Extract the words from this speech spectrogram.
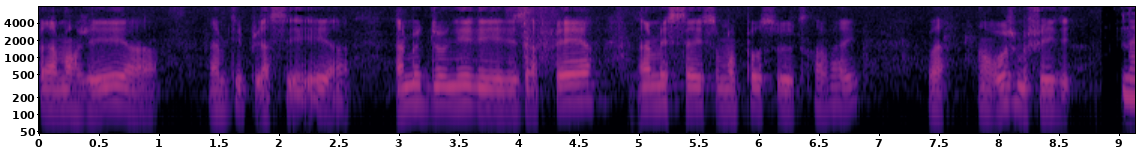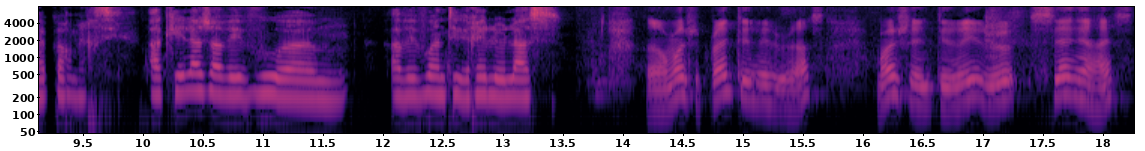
À manger, à, à me déplacer, à, à me donner des, des affaires, à m'installer sur mon poste de travail. Voilà. En gros, je me fais aider. D'accord, merci. À quel âge avez-vous euh, avez-vous intégré le LAS Alors moi, je n'ai pas intégré le LAS. Moi, j'ai intégré le CNRS,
